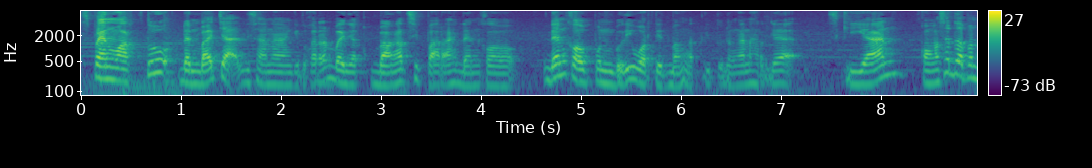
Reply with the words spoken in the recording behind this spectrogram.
spend waktu dan baca di sana gitu. Karena banyak banget sih parah dan kalau dan kalaupun beli worth it banget gitu. Dengan harga sekian kalau nggak salah delapan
